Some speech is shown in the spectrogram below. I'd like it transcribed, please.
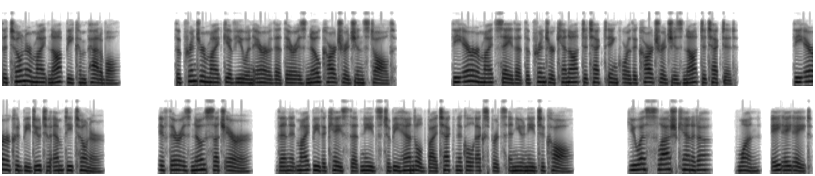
The toner might not be compatible. The printer might give you an error that there is no cartridge installed. The error might say that the printer cannot detect ink or the cartridge is not detected. The error could be due to empty toner. If there is no such error, then it might be the case that needs to be handled by technical experts and you need to call US Canada 1 888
